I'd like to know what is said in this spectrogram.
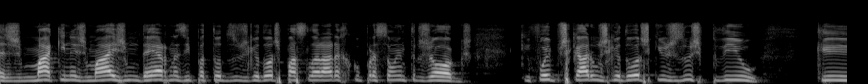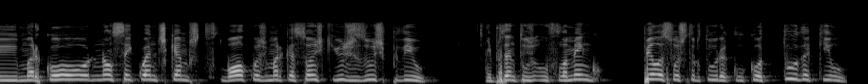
as máquinas mais modernas e para todos os jogadores para acelerar a recuperação entre jogos, que foi buscar os jogadores que o Jesus pediu, que marcou não sei quantos campos de futebol com as marcações que o Jesus pediu. E portanto, o Flamengo, pela sua estrutura, colocou tudo aquilo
